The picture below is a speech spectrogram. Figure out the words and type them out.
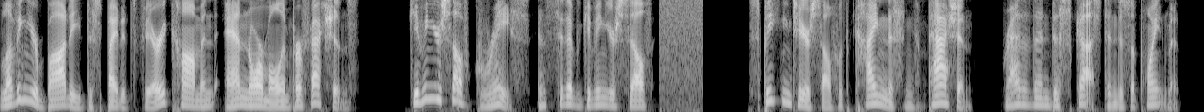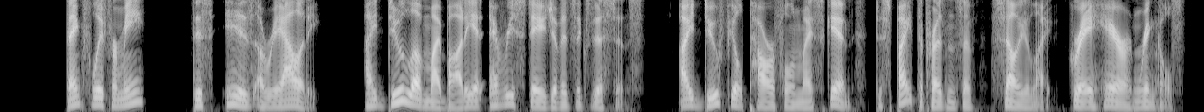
Loving your body despite its very common and normal imperfections. Giving yourself grace instead of giving yourself speaking to yourself with kindness and compassion rather than disgust and disappointment. Thankfully for me, this is a reality. I do love my body at every stage of its existence. I do feel powerful in my skin, despite the presence of cellulite, gray hair, and wrinkles.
